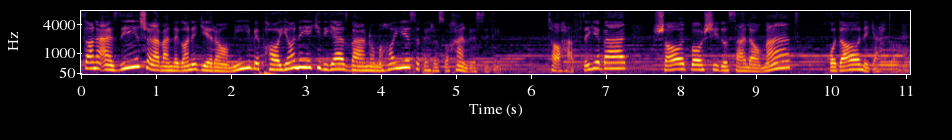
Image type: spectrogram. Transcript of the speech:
دوستان عزیز شنوندگان گرامی به پایان یکی دیگه از برنامه های سپهر سخن رسیدیم. تا هفته بعد شاد باشید و سلامت. خدا نگهدار.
